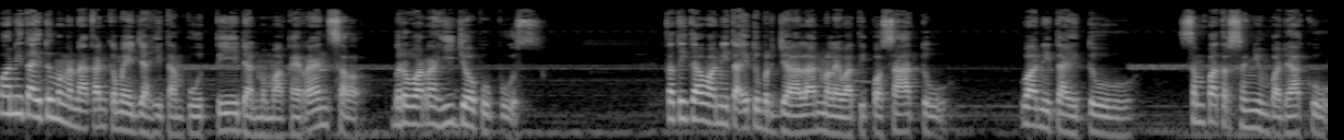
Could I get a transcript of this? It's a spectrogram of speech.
Wanita itu mengenakan kemeja hitam putih dan memakai ransel berwarna hijau pupus. Ketika wanita itu berjalan melewati pos satu, wanita itu sempat tersenyum padaku.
